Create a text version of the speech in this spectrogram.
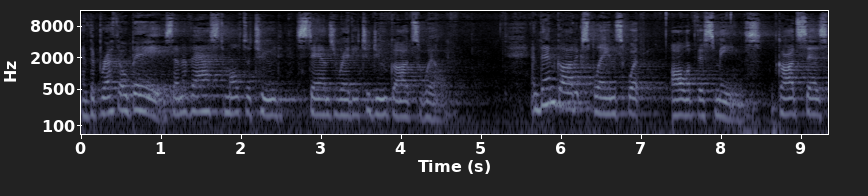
And the breath obeys, and a vast multitude stands ready to do God's will. And then God explains what all of this means. God says,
